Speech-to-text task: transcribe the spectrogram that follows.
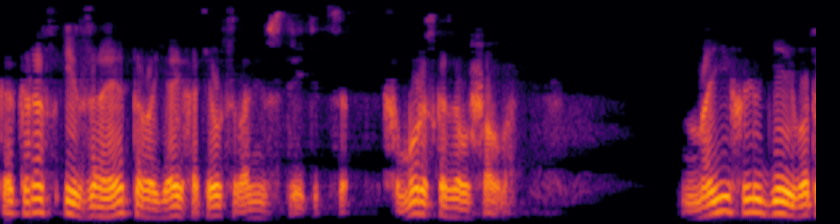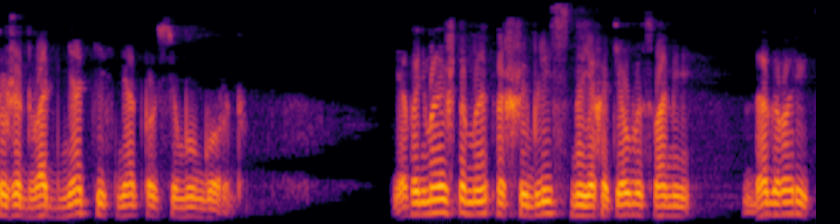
Как раз из-за этого я и хотел с вами встретиться, хмуро сказал Шалва. Моих людей вот уже два дня теснят по всему городу. Я понимаю, что мы ошиблись, но я хотел бы с вами договориться.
